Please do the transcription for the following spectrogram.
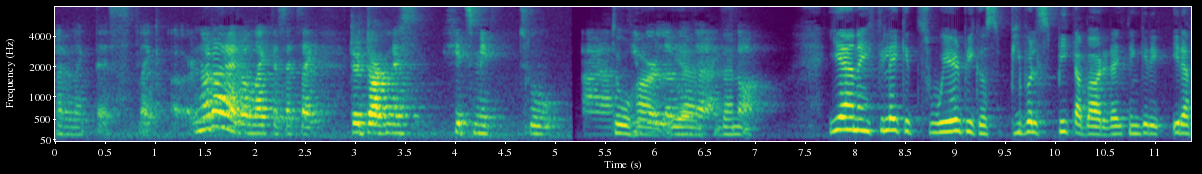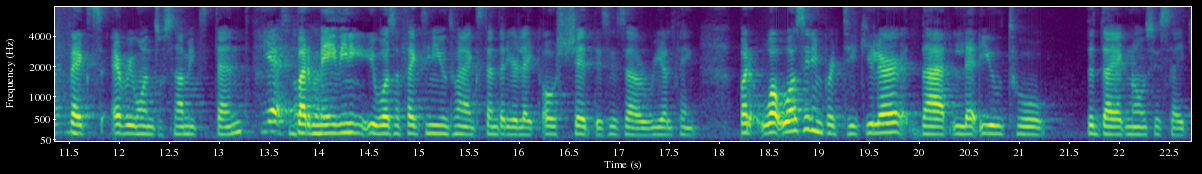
i don't like this like uh, not that i don't like this it's like the darkness hits me to a Too hard, yeah, i thought Yeah, and I feel like it's weird because people speak about it. I think it it affects everyone to some extent. Yes, But maybe it was affecting you to an extent that you're like, oh shit, this is a real thing. But what was it in particular that led you to the diagnosis? Like,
